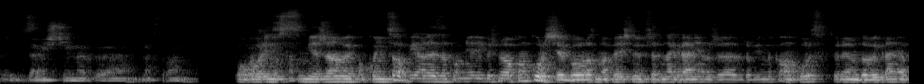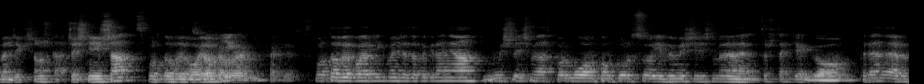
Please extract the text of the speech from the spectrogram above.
linki zamieścimy w, na stronie. Powoli zmierzamy ku końcowi, ale zapomnielibyśmy o konkursie, bo rozmawialiśmy przed nagraniem, że zrobimy konkurs, w którym do wygrania będzie książka wcześniejsza, Sportowy Wojownik. Tak jest. Sportowy wojownik będzie do wygrania. Myśleliśmy nad formułą konkursu i wymyśliliśmy coś takiego. Trener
